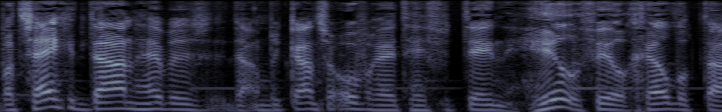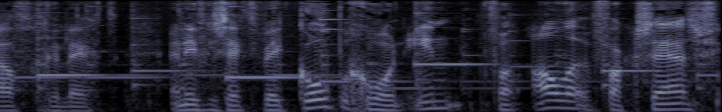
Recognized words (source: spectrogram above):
Wat zij gedaan hebben, is de Amerikaanse overheid heeft meteen heel veel geld op tafel gelegd. En heeft gezegd, wij kopen gewoon in van alle vaccins,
